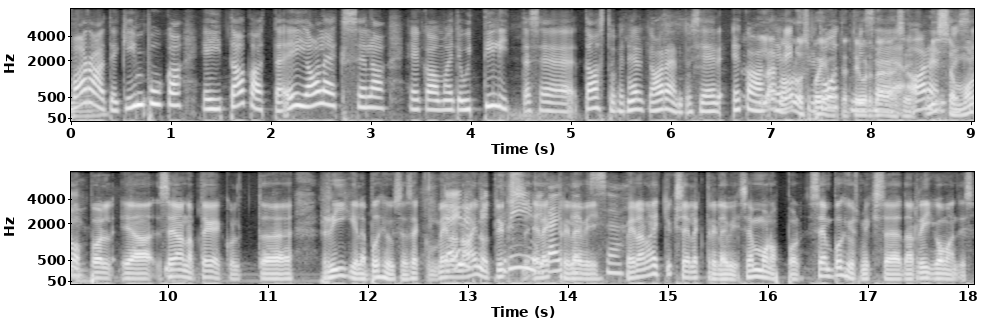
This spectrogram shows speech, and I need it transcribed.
varade kimbuga ei tagata ei Alexela ega ma ei tea, Utilitase taastuvenergia arendusi ega Lähme aluspõhimõtete juurde tagasi, mis on monopol ja see annab tegelikult äh, riigile põhjuse sekkuma, meil ja on ainult üks Elektrilevi, meil on ainult üks Elektrilevi, see on monopol, see on põhjus, miks ta on riigi omandis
